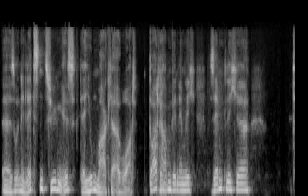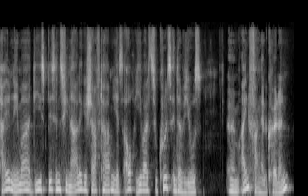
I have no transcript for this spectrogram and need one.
äh, so in den letzten Zügen ist, der Jungmakler Award. Dort ja. haben wir nämlich sämtliche Teilnehmer, die es bis ins Finale geschafft haben, jetzt auch jeweils zu Kurzinterviews ähm, einfangen können.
